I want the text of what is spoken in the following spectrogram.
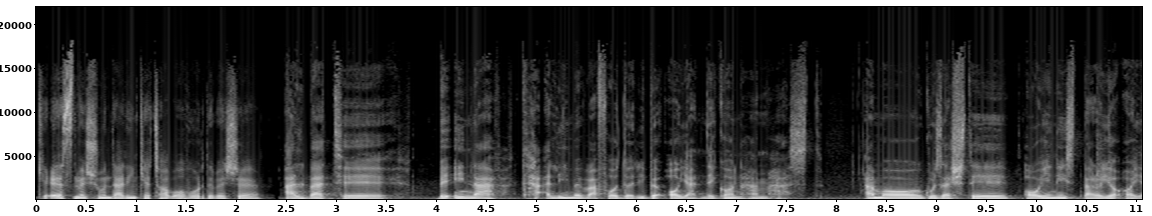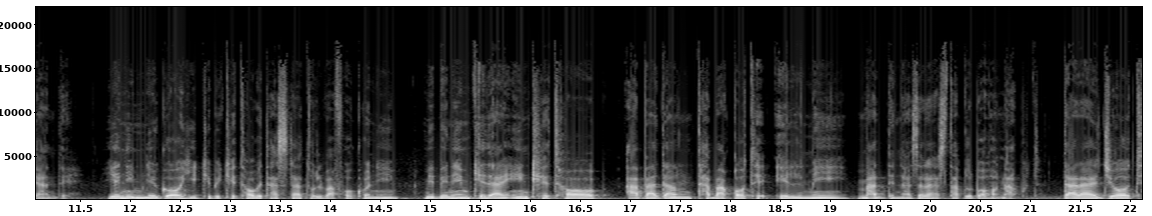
که اسمشون در این کتاب آورده بشه؟ البته به این نحو تعلیم وفاداری به آیندگان هم هست. اما گذشته آینه است برای آینده. یه نیم نگاهی که به کتاب تسلط الوفا کنیم می‌بینیم که در این کتاب ابدا طبقات علمی مد نظر از عبدالبها نبود. درجات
